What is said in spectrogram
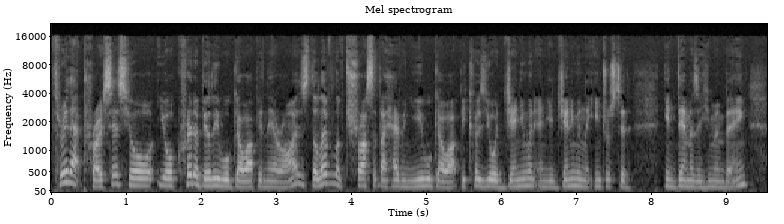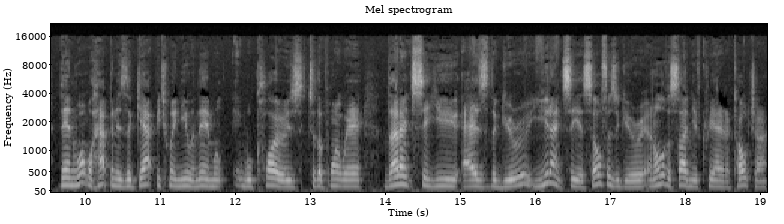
through that process your your credibility will go up in their eyes. The level of trust that they have in you will go up because you're genuine and you're genuinely interested in them as a human being, then what will happen is the gap between you and them will will close to the point where they don't see you as the guru, you don't see yourself as a guru, and all of a sudden you've created a culture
